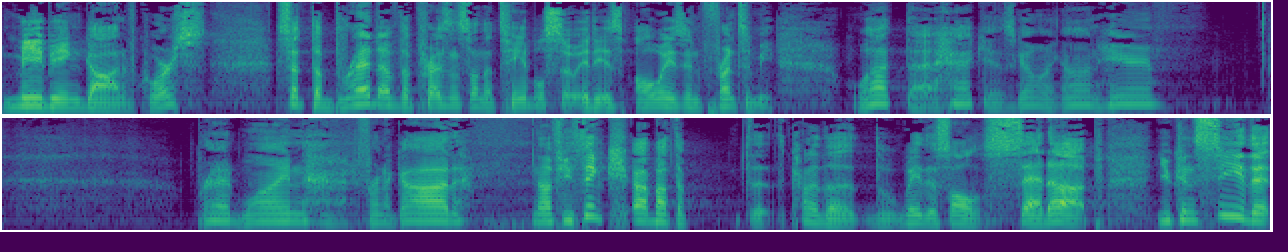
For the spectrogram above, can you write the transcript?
Me being God, of course. Set the bread of the presence on the table so it is always in front of me. What the heck is going on here? Bread, wine, in front of God. Now, if you think about the, the kind of the, the way this all set up, you can see that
